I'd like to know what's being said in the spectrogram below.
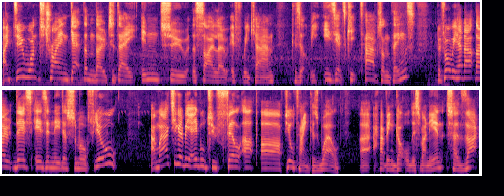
I do want to try and get them, though, today into the silo if we can. Because it'll be easier to keep tabs on things. Before we head out, though, this is in need of some more fuel. And we're actually going to be able to fill up our fuel tank as well, uh, having got all this money in. So that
